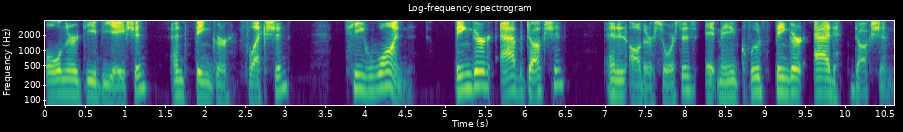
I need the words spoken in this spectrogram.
ulnar deviation and finger flexion, T1, finger abduction, and in other sources, it may include finger adduction.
